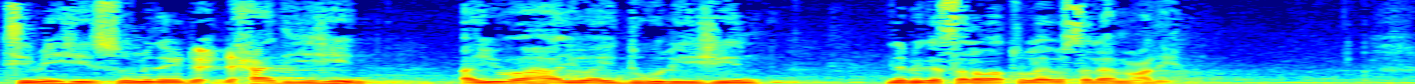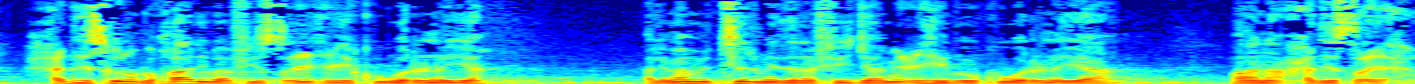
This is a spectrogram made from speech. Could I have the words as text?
timihiisu miday dhexdhexaad yihiin ayuu ahaayo ay dugul yihiin nebiga salawaatu ullahi wasalaamu calayh xadiiskuna bukhaari baa fii saxiixihi ku warinaya alimaam tirmidina fii jaamicihi buu ku warinayaa waana xadiis saxiixa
